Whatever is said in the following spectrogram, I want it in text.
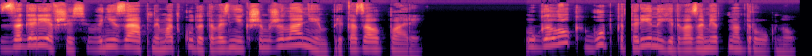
Загоревшись внезапным откуда-то возникшим желанием, приказал парень. Уголок губ Катарины едва заметно дрогнул.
